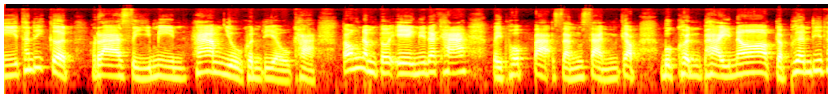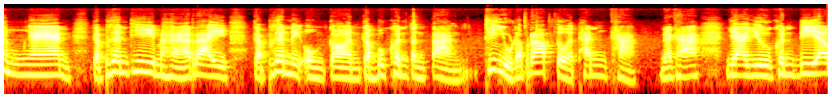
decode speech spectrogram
นี้ท่านที่เกิดราศีมีนห้ามอยู่คนเดียวค่ะ ต้องนำตัวเองนี่นะคะ ไปพบปะสังสรรค์กับบุคคลภายนอกกับเพื่อนที่ทำงาน กับเพื่อนที่มหาลัย กับเพื่อนในองค์กร กับบุคคลต่างๆ ที่อยู่รอบๆตัวท่านค่ะ นะคะ อย่าอยู่คนเดียว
